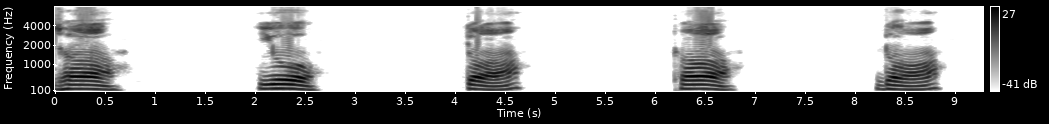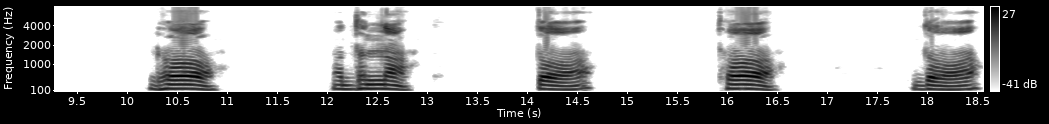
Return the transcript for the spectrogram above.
저, 유, 더, 더, 더, 더, 어떻나, 더, 더, 더,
